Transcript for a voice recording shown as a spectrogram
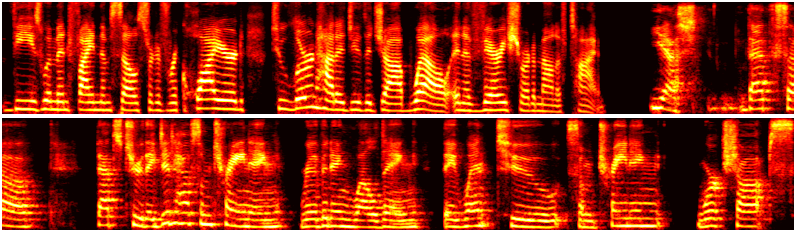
these women find themselves sort of required to learn how to do the job well in a very short amount of time. Yes, that's uh, that's true. They did have some training, riveting, welding. They went to some training workshops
